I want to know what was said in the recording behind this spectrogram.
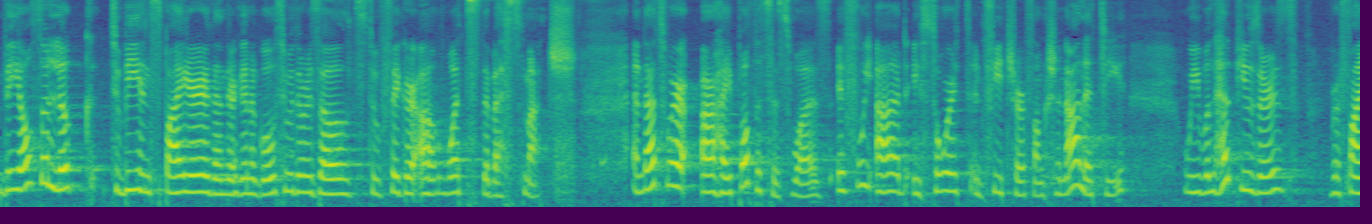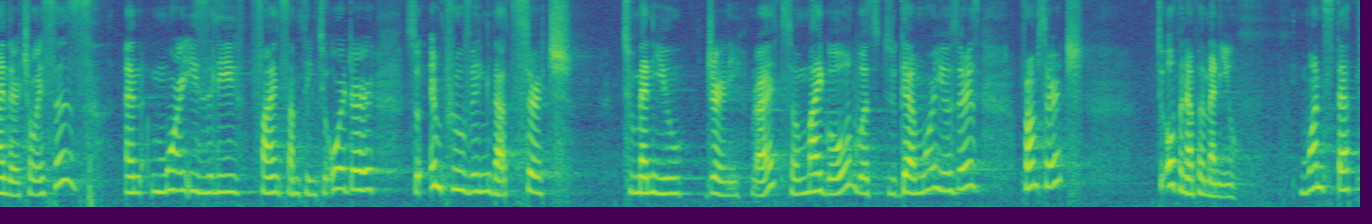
they also look to be inspired and they're going to go through the results to figure out what's the best match. And that's where our hypothesis was. If we add a sort and feature functionality, we will help users refine their choices and more easily find something to order, so improving that search to menu journey, right? So my goal was to get more users from search to open up a menu, one step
